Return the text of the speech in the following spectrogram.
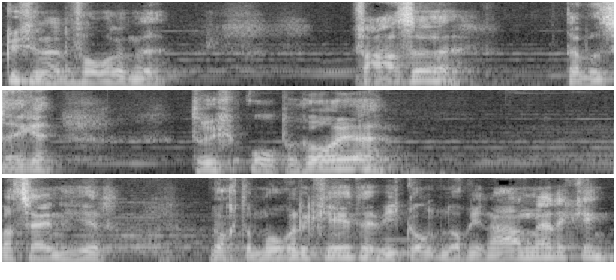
Kun je naar de volgende fase, dat wil zeggen, terug opengooien. Wat zijn hier nog de mogelijkheden? Wie komt nog in aanmerking?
